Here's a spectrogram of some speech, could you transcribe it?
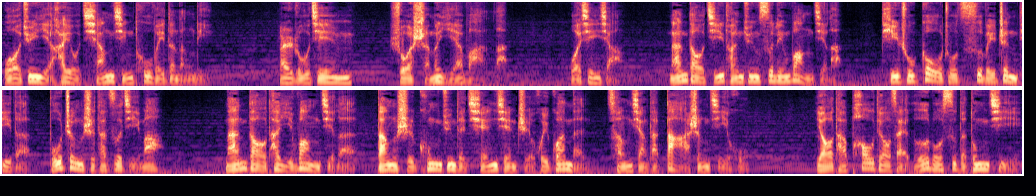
我军也还有强行突围的能力，而如今说什么也晚了。我心想，难道集团军司令忘记了，提出构筑刺猬阵地的不正是他自己吗？难道他已忘记了当时空军的前线指挥官们曾向他大声疾呼，要他抛掉在俄罗斯的冬季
